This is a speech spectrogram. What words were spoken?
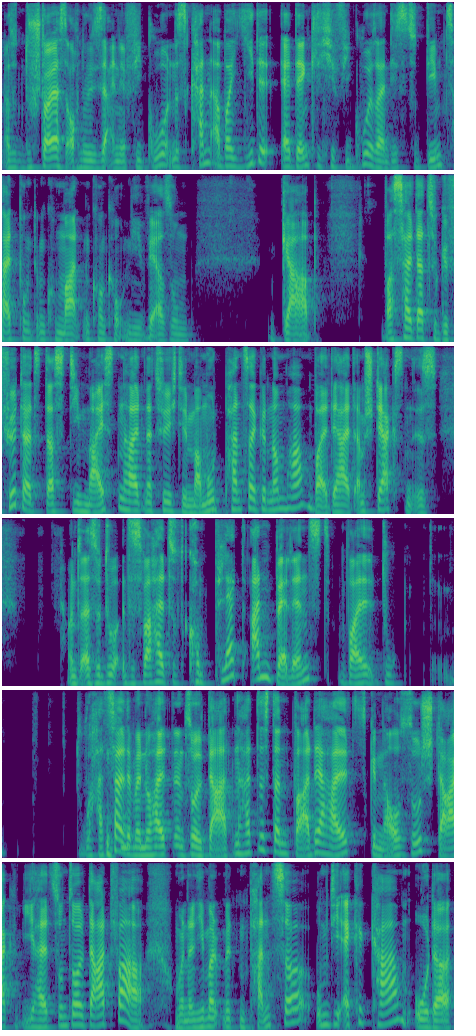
Also, du steuerst auch nur diese eine Figur und es kann aber jede erdenkliche Figur sein, die es zu dem Zeitpunkt im Command and Conquer Universum gab. Was halt dazu geführt hat, dass die meisten halt natürlich den Mammutpanzer genommen haben, weil der halt am stärksten ist. Und also du, das war halt so komplett unbalanced, weil du, du hast halt, wenn du halt einen Soldaten hattest, dann war der halt genauso stark, wie halt so ein Soldat war. Und wenn dann jemand mit einem Panzer um die Ecke kam oder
